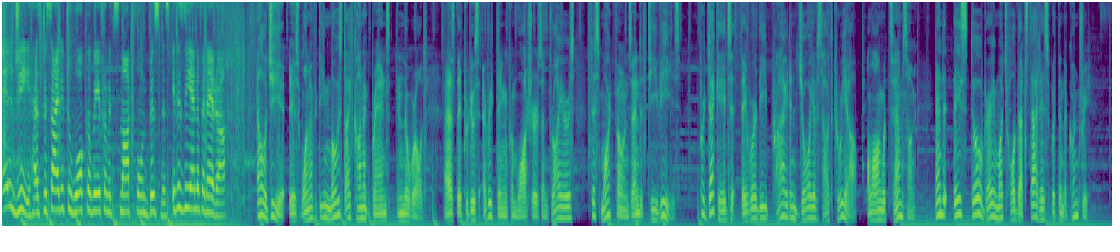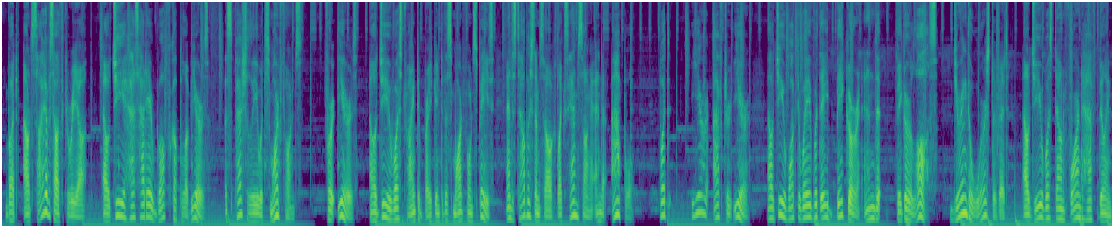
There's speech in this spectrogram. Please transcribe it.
LG has decided to walk away from its smartphone business. It is the end of an era. LG is one of the most iconic brands in the world, as they produce everything from washers and dryers to smartphones and TVs. For decades, they were the pride and joy of South Korea, along with Samsung, and they still very much hold that status within the country. But outside of South Korea, LG has had a rough couple of years, especially with smartphones. For years, LG was trying to break into the smartphone space and establish themselves like Samsung and Apple. But year after year, LG walked away with a bigger and bigger loss. During the worst of it, LG was down $4.5 billion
